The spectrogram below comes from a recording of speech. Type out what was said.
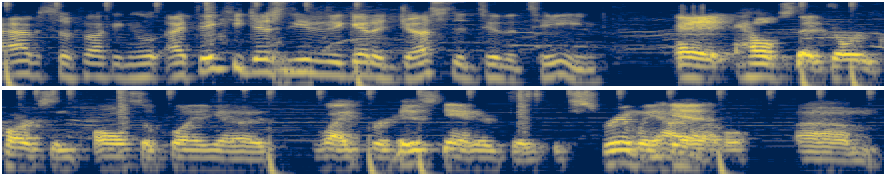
Absolutely. I think he just needed to get adjusted to the team. And it helps that Jordan Clarkson's also playing at a, like for his standards, an extremely high Yeah. level. Um,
